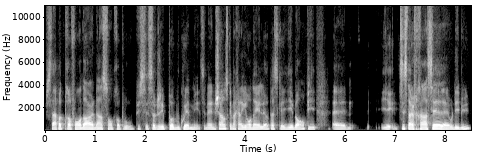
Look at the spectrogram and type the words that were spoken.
Puis ça n'a pas de profondeur dans son propos. Puis c'est ça que j'ai pas beaucoup aimé. Tu sais, mais une chance que Marc-André Grondin est là parce qu'il est bon. Puis euh, c'est un Français euh, au début,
